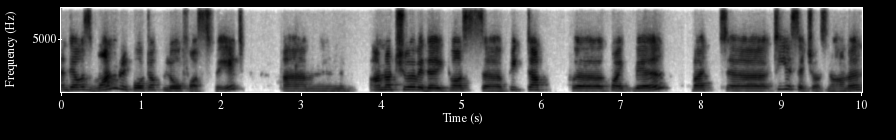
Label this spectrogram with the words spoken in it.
And there was one report of low phosphate. Um, I'm not sure whether it was uh, picked up uh, quite well, but uh, TSH was normal.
